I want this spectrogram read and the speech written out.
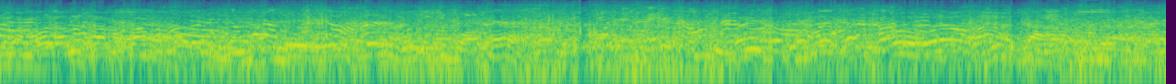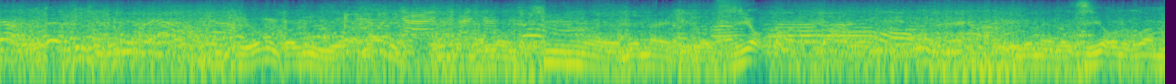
các bạn lồng chim này bên này thì là rượu bên này là rượu được không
